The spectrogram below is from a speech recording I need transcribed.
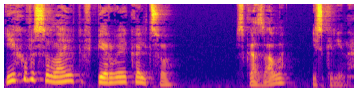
Их высылают в первое кольцо, сказала Искрина.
